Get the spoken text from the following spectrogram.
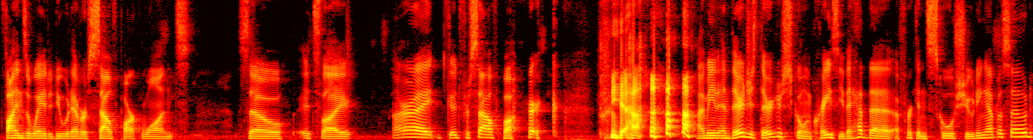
finds a way to do whatever South Park wants. So it's like, all right, good for South Park. yeah. I mean, and they're just they're just going crazy. They had the a freaking school shooting episode.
